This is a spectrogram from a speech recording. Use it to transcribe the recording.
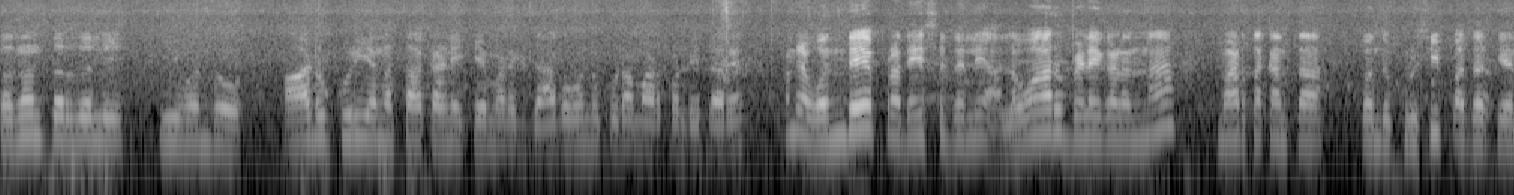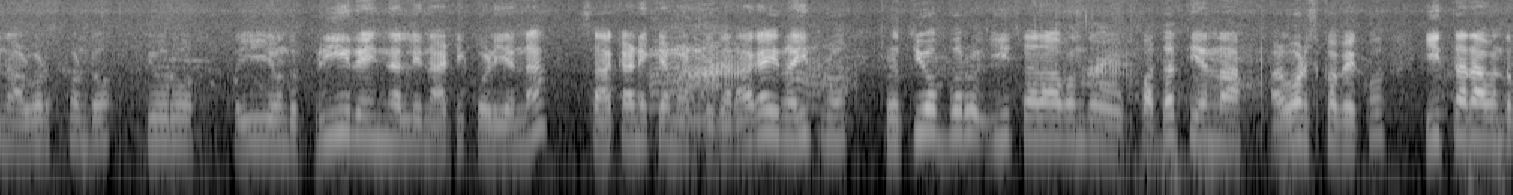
ತದನಂತರದಲ್ಲಿ ಈ ಒಂದು ಆಡು ಕುರಿಯನ್ನು ಸಾಕಾಣಿಕೆ ಮಾಡೋಕ್ಕೆ ಜಾಗವನ್ನು ಕೂಡ ಮಾಡ್ಕೊಂಡಿದ್ದಾರೆ. ಅಂದರೆ ಒಂದೇ ಪ್ರದೇಶದಲ್ಲಿ ಹಲವಾರು ಬೆಳೆಗಳನ್ನು ಮಾಡ್ತಕ್ಕಂಥ ಒಂದು ಕೃಷಿ ಪದ್ಧತಿಯನ್ನು ಅಳವಡಿಸ್ಕೊಂಡು ಇವರು ಈ ಒಂದು ಫ್ರೀ ರೇಂಜ್ನಲ್ಲಿ ನಾಟಿ ಕೋಳಿಯನ್ನು ಸಾಕಾಣಿಕೆ ಮಾಡ್ತಿದ್ದಾರೆ. ಹಾಗಾಗಿ ರೈತರು ಪ್ರತಿಯೊಬ್ಬರು ಈ ಥರ ಒಂದು ಪದ್ಧತಿಯನ್ನು ಅಳವಡಿಸ್ಕೋಬೇಕು. ಈ ಥರ ಒಂದು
